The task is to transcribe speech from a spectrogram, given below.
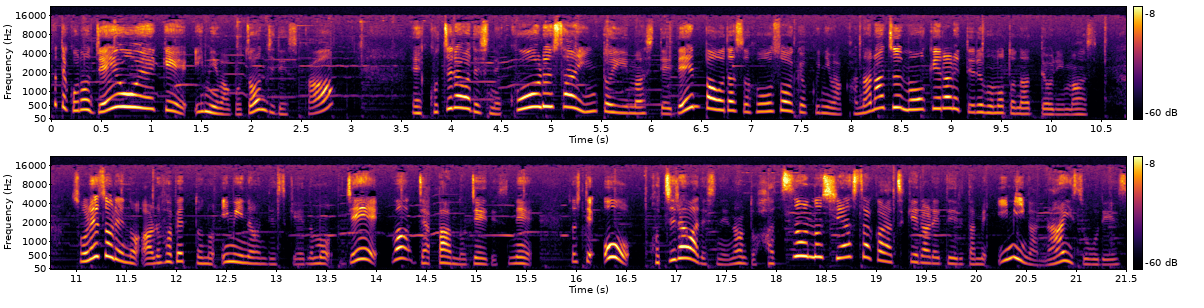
さてこの JOAK 意味はご存知ですか？えこちらはですねコールサインと言いまして電波を出す放送局には必ず設けられているものとなっております。それぞれのアルファベットの意味なんですけれども J はジャパンの J ですね。そして O こちらはですねなんと発音のしやすさから付けられているため意味がないそうです。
